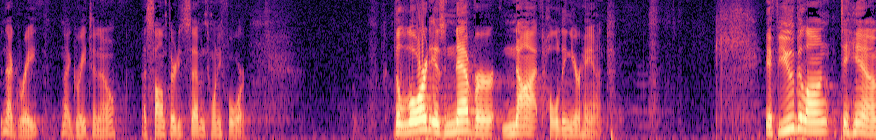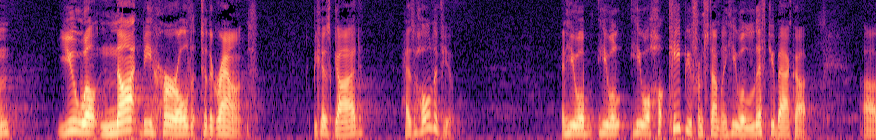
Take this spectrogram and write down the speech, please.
Isn't that great? Isn't that great to know? That's Psalm 37 24. The Lord is never not holding your hand. If you belong to Him, you will not be hurled to the ground because God has a hold of you. And He will, he will, he will keep you from stumbling, He will lift you back up. Uh,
